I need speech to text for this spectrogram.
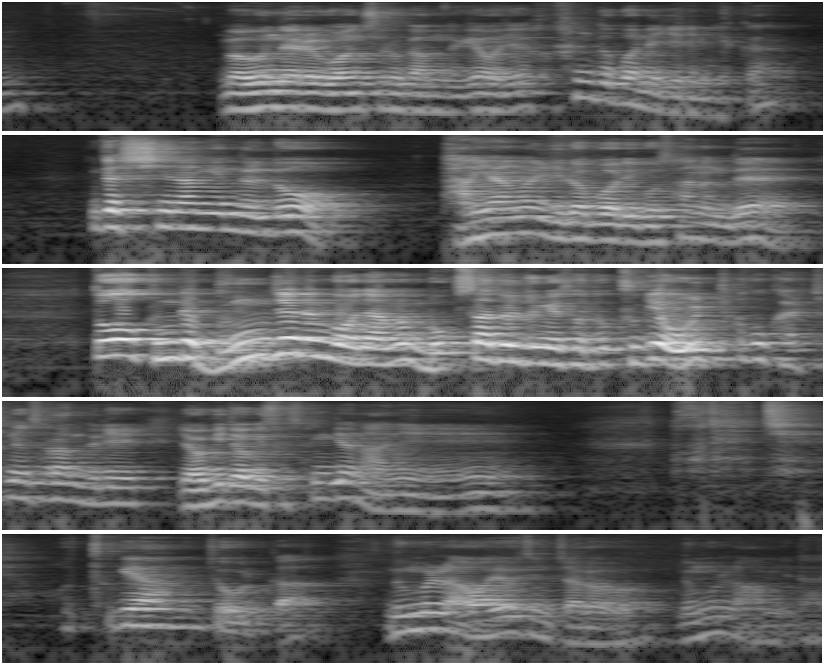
응? 뭐 은혜를 원수로 갚는 게 어디 한두 번의 일입니까? 그러니까 신앙인들도 방향을 잃어버리고 사는데 또 근데 문제는 뭐냐면 목사들 중에서도 그게 옳다고 가르치는 사람들이 여기저기서 생겨나니 도대체 어떻게 하면 좋을까? 눈물 나와요 진짜로 눈물 나옵니다.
